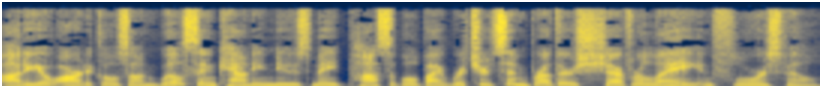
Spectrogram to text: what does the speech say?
Audio articles on Wilson County News made possible by Richardson Brothers Chevrolet in Floresville.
